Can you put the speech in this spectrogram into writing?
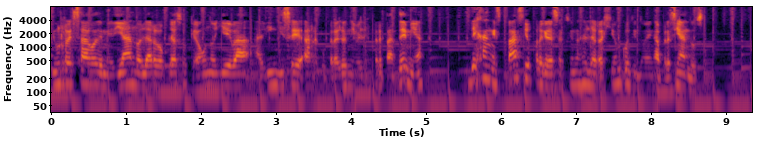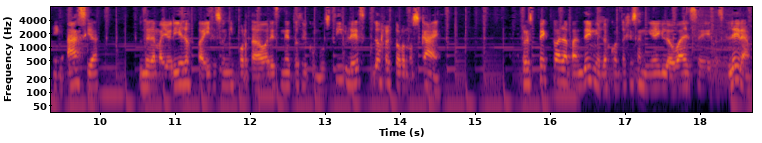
y un rezago de mediano o largo plazo que aún no lleva al índice a recuperar los niveles pre-pandemia, dejan espacio para que las acciones de la región continúen apreciándose. En Asia, donde la mayoría de los países son importadores netos de combustibles, los retornos caen. Respecto a la pandemia, los contagios a nivel global se desaceleran,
